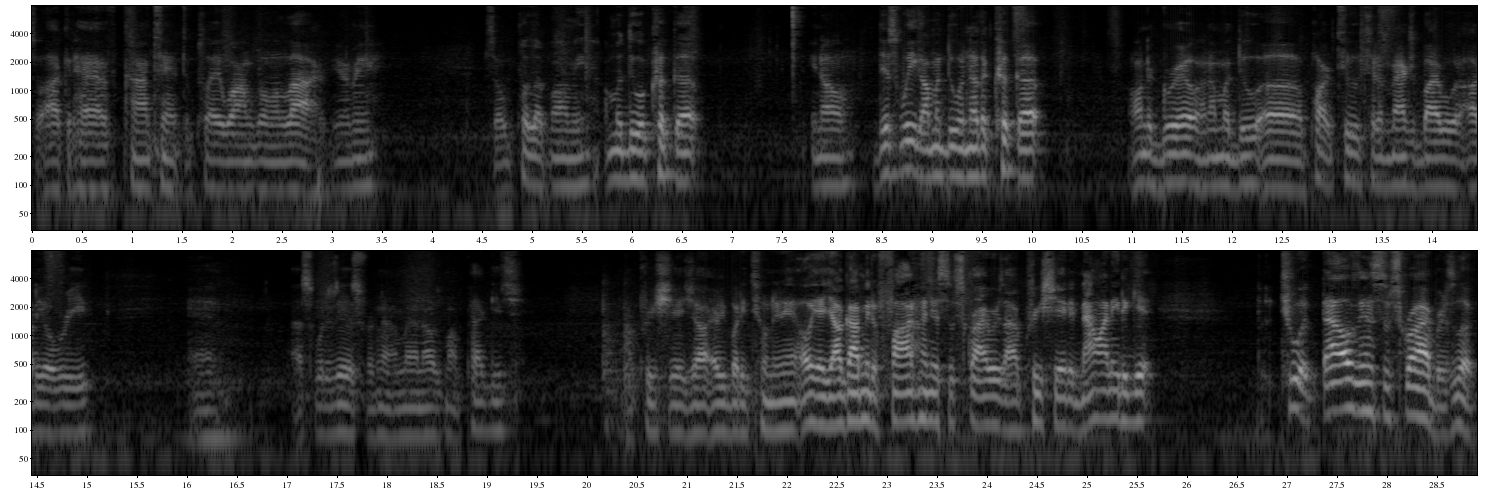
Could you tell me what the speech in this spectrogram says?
so I could have content to play while I'm going live. You know what I mean? So pull up on me. I'm gonna do a cook up. You know, this week I'm gonna do another cook up on the grill, and I'm gonna do uh part two to the Max Bible audio read. And that's what it is for now, man. That was my package. I appreciate y'all, everybody tuning in. Oh yeah, y'all got me to 500 subscribers. I appreciate it. Now I need to get to a thousand subscribers. Look,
